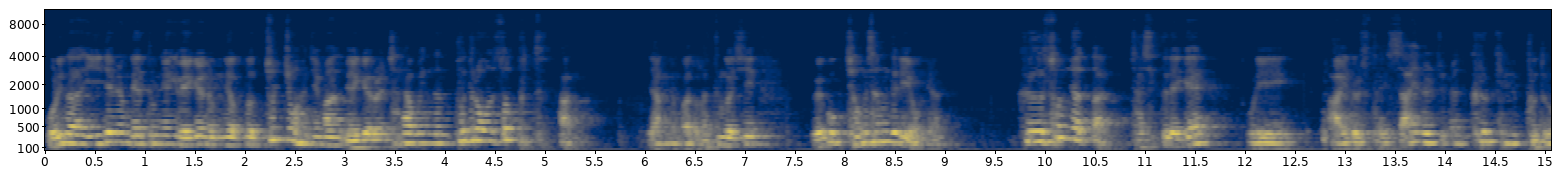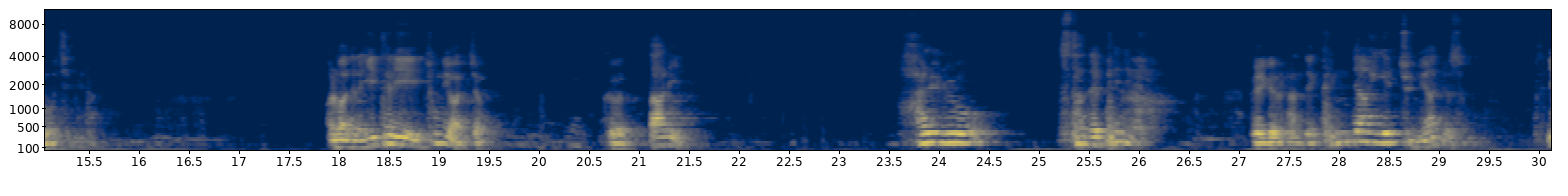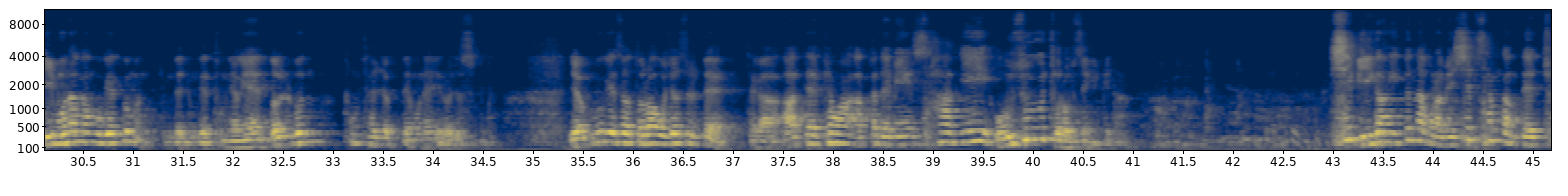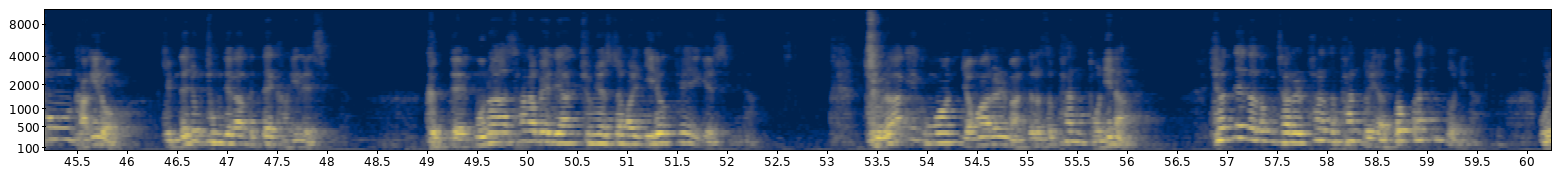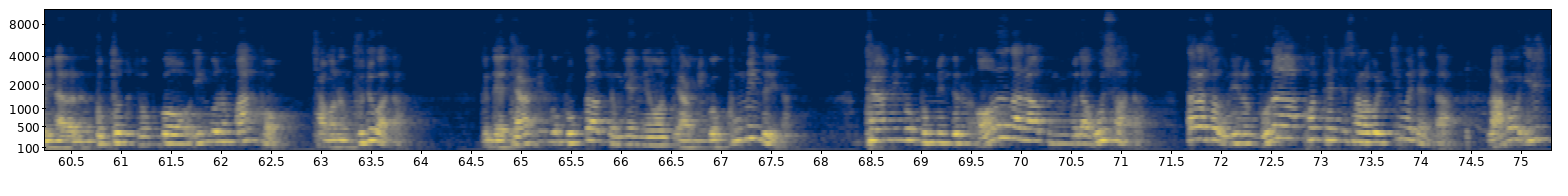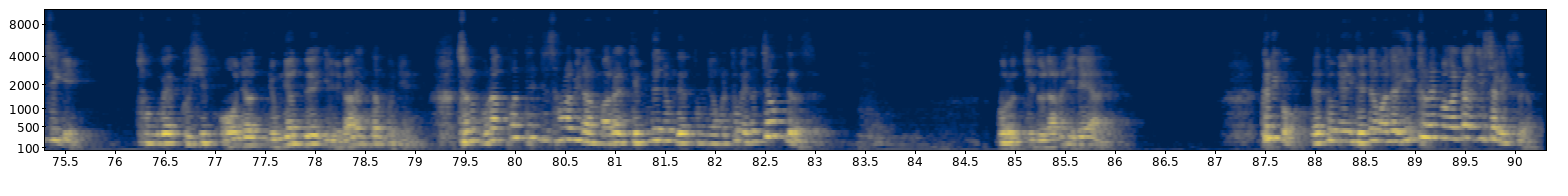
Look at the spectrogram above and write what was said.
우리나라 이재명 대통령의 외교 능력도 출중하지만 외교를 잘하고 있는 부드러운 소프트한 양념과도 같은 것이 외국 정상들이 오면 그 손녀딸 자식들에게 우리 아이돌 스타의 사인을 주면 그렇게 부드러워집니다. 얼마 전에 이태리 총리 왔죠. 그 딸이 한류 스타들의 팬이에요. 외교를 하는데 굉장히 중요한 요소입니다. 이 문화 강국의 꿈은 김대중 대통령의 넓은 통찰력 때문에 이루어졌습니다. 영국에서 돌아오셨을 때 제가 아태 평화 아카데미 사기 우수 졸업생입니다. 12강이 끝나고 나면 13강 때 총 강의로 김대중 총재가 그때 강의를 했습니다. 그때 문화 산업에 대한 중요성을 이렇게 얘기했습니다. 주라기 공원 영화를 만들어서 판 돈이나 현대 자동차를 팔아서 판 돈이나 똑같은 돈이다. 우리나라는 국토도 좁고 인구는 많고 자원은 부족하다. 근데 대한민국 국가 경쟁력은 대한민국 국민들이다. 대한민국 국민들은 어느 나라 국민보다 우수하다. 따라서 우리는 문화 콘텐츠 산업을 키워야 된다. 라고 일찍이 1995년, 6년도에 일갈했던 분이에요. 저는 문화 콘텐츠 산업이라는 말을 김대중 대통령을 통해서 처음 들었어요. 물론 지도자는 이래야 돼. 그리고 대통령이 되자마자 인터넷망을 깔기 시작했어요.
